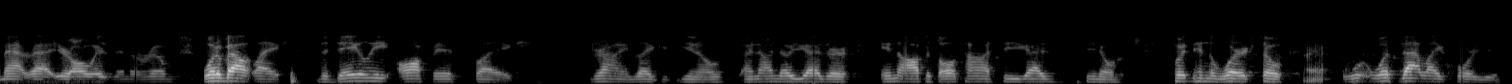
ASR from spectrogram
mat rat, you're always in the room. What about like the daily office like grind? Like, you know, and I know you guys are in the office all the time. I see you guys, you know, putting in the work. So Right. w- what's that like for you?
